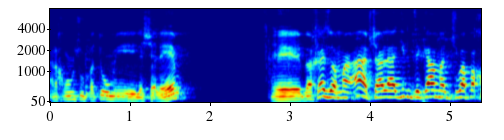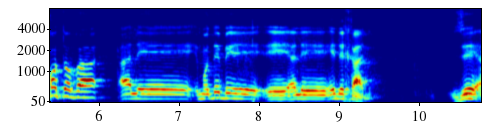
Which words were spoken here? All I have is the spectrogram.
אנחנו אומרים שהוא פטור מלשלם. ואחרי זה הוא אמר, אה, אפשר להגיד את זה גם על תשובה פחות טובה, על מודה ב, על עד אחד. זה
